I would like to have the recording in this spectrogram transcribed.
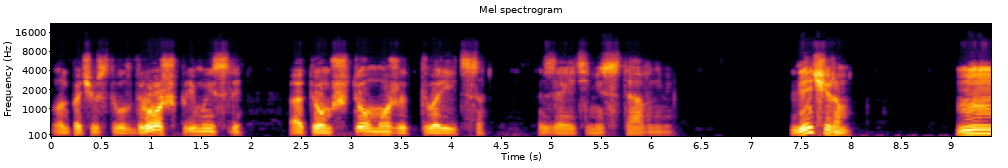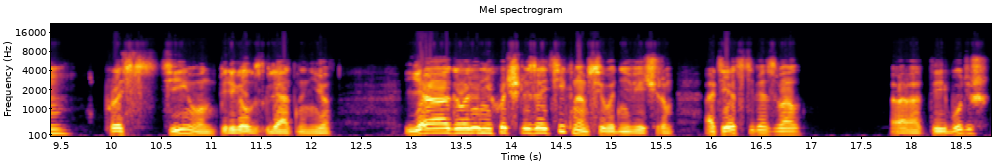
Он почувствовал дрожь при мысли — о том, что может твориться за этими ставнями. Вечером? М -м, прости, он перевел взгляд на нее. Я говорю, не хочешь ли зайти к нам сегодня вечером? Отец тебя звал. А ты будешь?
